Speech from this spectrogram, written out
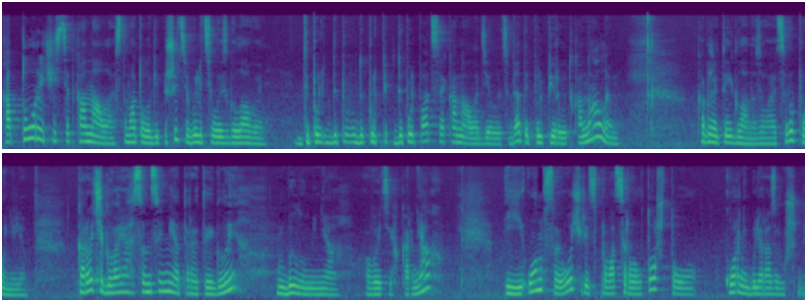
которая чистит каналы. Стоматологи, пишите, вылетела из головы. Депуль, депуль, депуль, депульпация канала делается, да, депульпируют каналы. Как же эта игла называется, вы поняли. Короче говоря, сантиметр этой иглы был у меня в этих корнях, и он, в свою очередь, спровоцировал то, что корни были разрушены.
